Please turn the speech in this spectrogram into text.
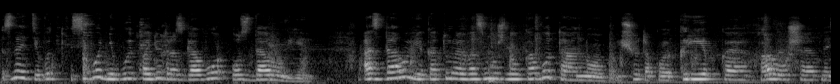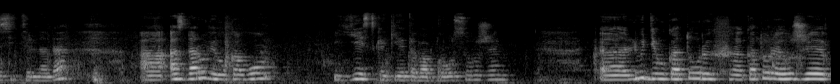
знаете, вот сегодня будет, пойдет разговор о здоровье. О здоровье, которое, возможно, у кого-то оно еще такое крепкое, хорошее относительно, да? А о здоровье у кого есть какие-то вопросы уже, люди, у которых, которые уже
